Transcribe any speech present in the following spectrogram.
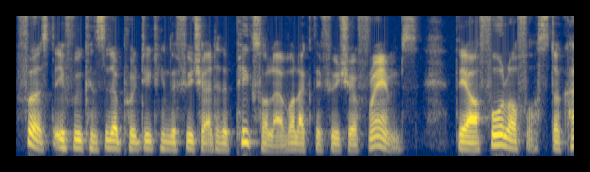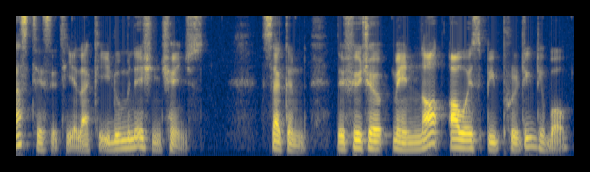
First, if we consider predicting the future at the pixel level like the future frames, they are full of stochasticity like illumination changes. Second, the future may not always be predictable.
